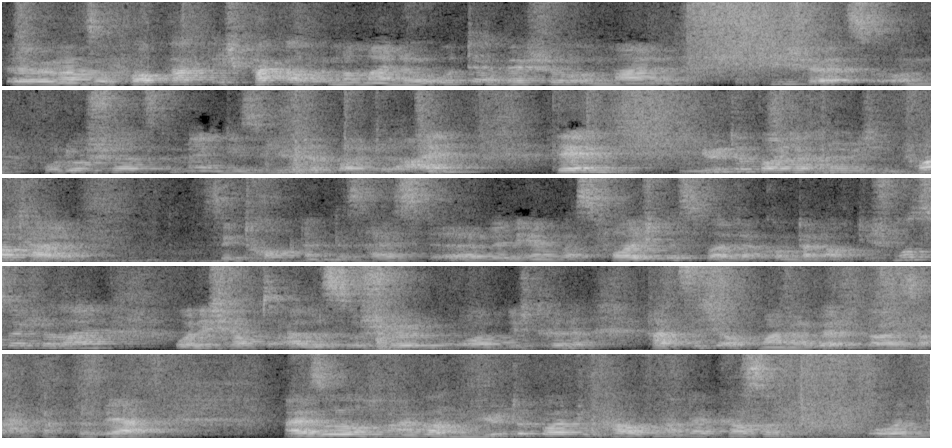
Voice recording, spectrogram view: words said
Äh, wenn man so vorpackt. Ich packe auch immer meine Unterwäsche und meine T-Shirts und Poloshirts immer in diese Jutebeutel ein. Denn die Jutebeutel haben nämlich einen Vorteil. Sie trocknen. Das heißt, äh, wenn irgendwas feucht ist, weil da kommt dann auch die Schmutzwäsche rein und ich habe alles so schön ordentlich drin, hat sich auf meiner Weltreise einfach bewährt. Also einfach einen Jutebeutel kaufen an der Kasse und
